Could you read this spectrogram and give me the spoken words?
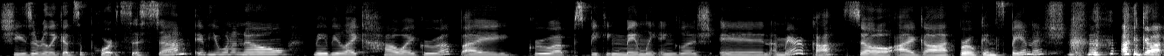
she's a really good support system. If you want to know maybe like how I grew up, I grew up speaking mainly English in America. So I got broken Spanish. I got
